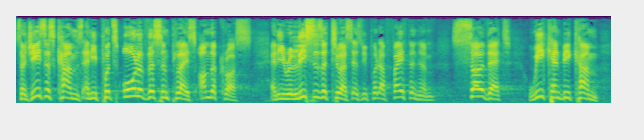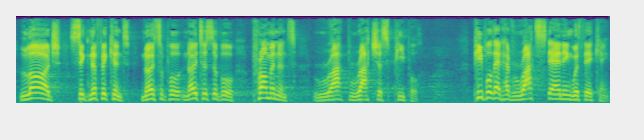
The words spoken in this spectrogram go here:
So Jesus comes and he puts all of this in place on the cross and he releases it to us as we put our faith in him so that we can become large, significant, noticeable, noticeable prominent, righteous people. People that have right standing with their king.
